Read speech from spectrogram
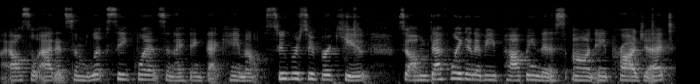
I also added some lip sequins and I think that came out super, super cute. So I'm definitely gonna be popping this on a project,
